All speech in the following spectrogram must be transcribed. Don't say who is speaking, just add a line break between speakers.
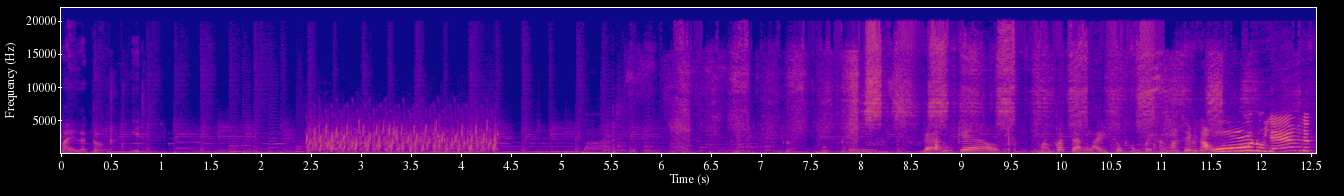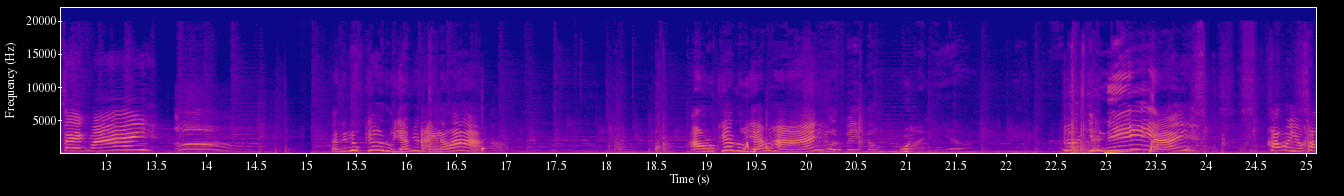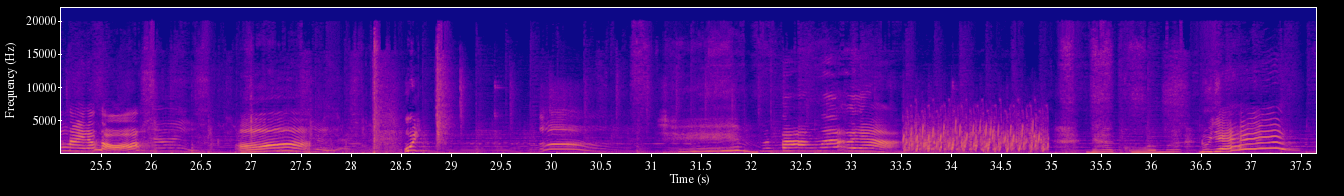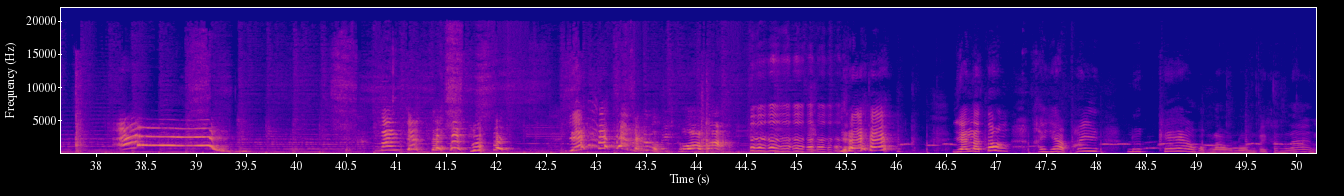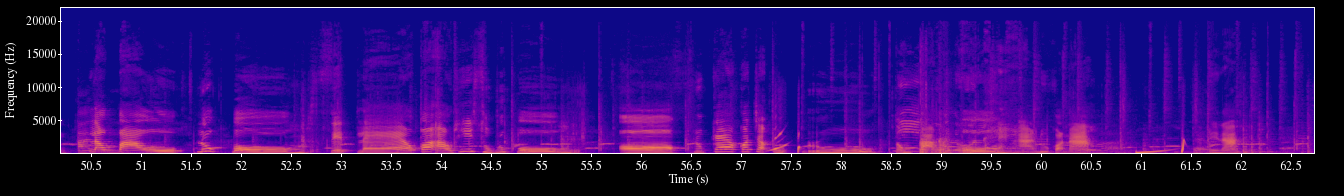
ไป
แล้วก็ปิด
มาติดกับลูกโป่งและลูกแก้ว มันก็จะไหลตกลงไปข้างล่างใช่ไหมคะ โอ้ หนูแย้มจะแตกไหม ตอนนี้ลูกแก้วหนูแย้มอยู่ไหนแล้วอะเอาลูกแก้วหนูแย้มหาย
หลุดไปตรงหัวนี้แล้ว
หลุดอยู่นี่ไหนเข้ามาอยู่ข้างในแล้วเหรอ
ใช่
อ๋อ ชิม
ๆมันบางมากเลยอะ
น่ากลัวมากหนูแย้มมันจะตกเลยแย้มไม่กลัวมากแย้มแย้มเราต้องขยับให้ลูกแก้วของเราหล่นไปข้างล่าง เราเป่าลูกโป่งเสร็จแล้วก็เอาที่สูบลูกโป่งออก ลูกแก้วก็จะอุดรู ตรงปากลูกโป่งอ่าดูก่อนนะ นี่นะ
